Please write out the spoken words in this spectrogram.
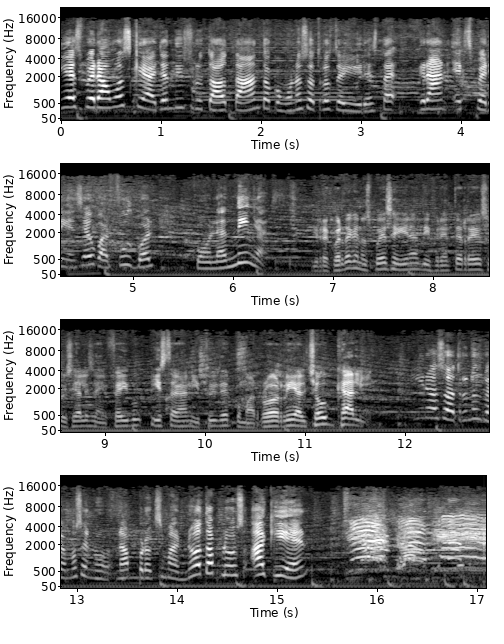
Y esperamos que hayan disfrutado tanto como nosotros de vivir esta gran experiencia de jugar fútbol con las niñas. Y recuerda que nos puedes seguir en las diferentes redes sociales en Facebook, Instagram y Twitter como arroba Real Show Cali. Y nosotros nos vemos en una próxima Nota Plus aquí en... ¡Cierto,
